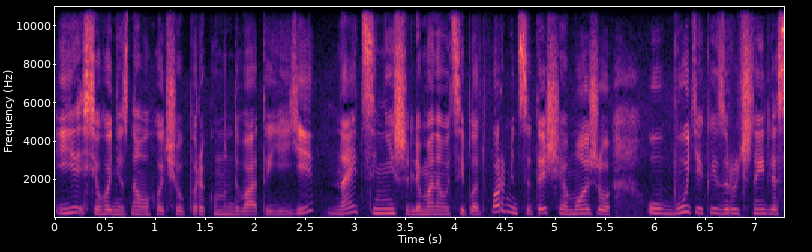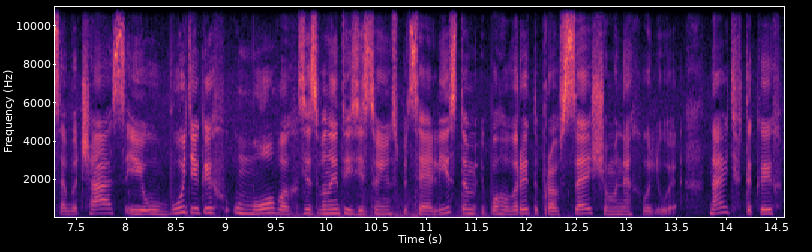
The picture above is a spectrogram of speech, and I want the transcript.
і сьогодні знову хочу порекомендувати її. Найцінніше для мене у цій платформі це те, що я можу у будь-який зручний для себе час і у будь-яких умовах зізвонити зі своїм спеціалістом і поговорити про все, що мене хвилює, навіть в таких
